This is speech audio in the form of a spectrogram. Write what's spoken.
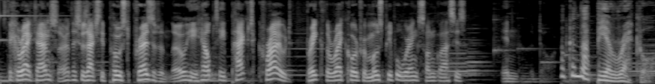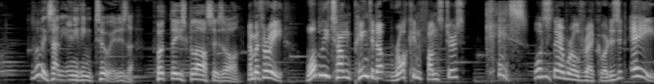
It's the correct answer. This was actually post president, though. He helped a packed crowd break the record for most people wearing sunglasses in the dark. How can that be a record? There's not exactly anything to it, is there? Put these glasses on. Number three, Wobbly Tongue painted up Rockin' Funsters. Kiss. What's their world record? Is it A,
